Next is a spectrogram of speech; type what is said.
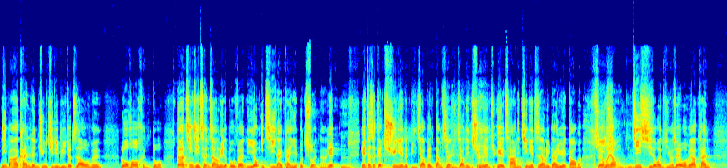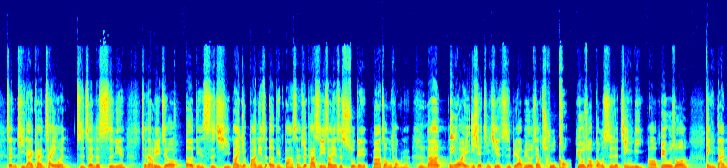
你把它看人均 GDP 就知道我们。落后很多。那经济成长率的部分，你用一季来看也不准啊，因为因为这是跟去年的比较，跟当季比较，你去年越差，你今年成长率当然越高嘛。所以我们要积期的问题嘛，所以我们要看整体来看，蔡英文执政这四年成长率只有二点四七，马英九八年是二点八三，所以他实际上也是输给马总统的。那另外一些经济的指标，比如像出口，譬如说公司的净利啊，譬如说订单，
